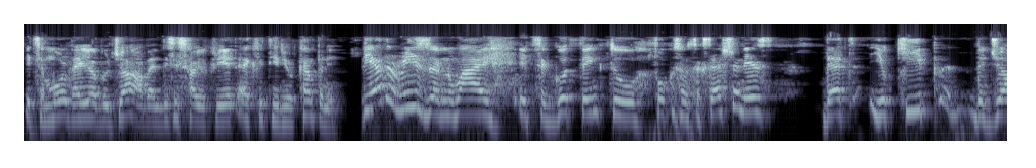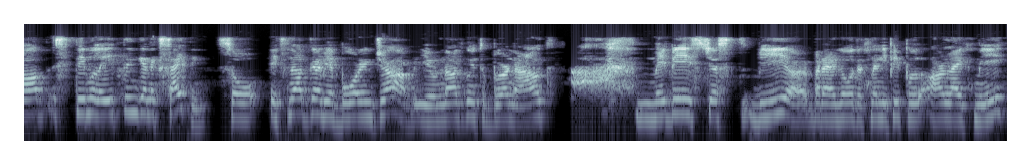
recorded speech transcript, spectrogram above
it's a more valuable job. And this is how you create equity in your company. The other reason why it's a good thing to focus on succession is that you keep the job stimulating and exciting. So it's not going to be a boring job. You're not going to burn out. Uh, maybe it's just me, uh, but I know that many people are like me.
